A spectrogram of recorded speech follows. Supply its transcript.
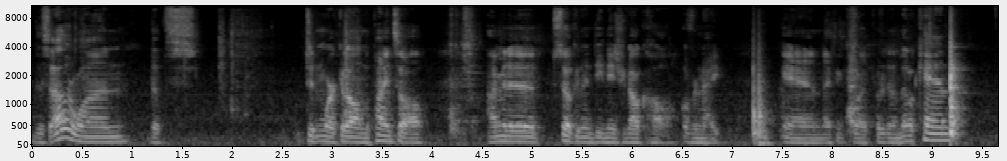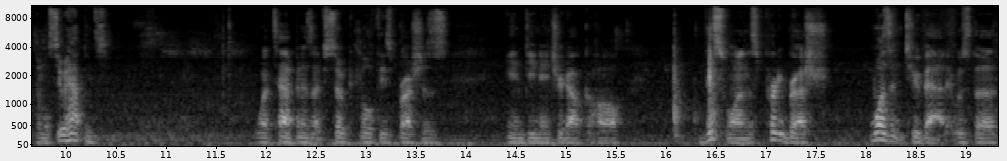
this other one that's didn't work at all in the pine sol, I'm gonna soak it in denatured alcohol overnight and I think probably put it in a metal can and we'll see what happens. What's happened is I've soaked both these brushes in denatured alcohol. This one, this Purdy brush, wasn't too bad. It was the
